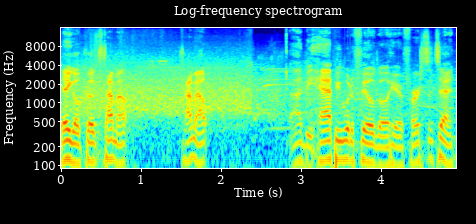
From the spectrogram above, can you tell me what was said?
There you go, Cooks. Timeout. Timeout. I'd be happy with a field goal here. First and 10.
